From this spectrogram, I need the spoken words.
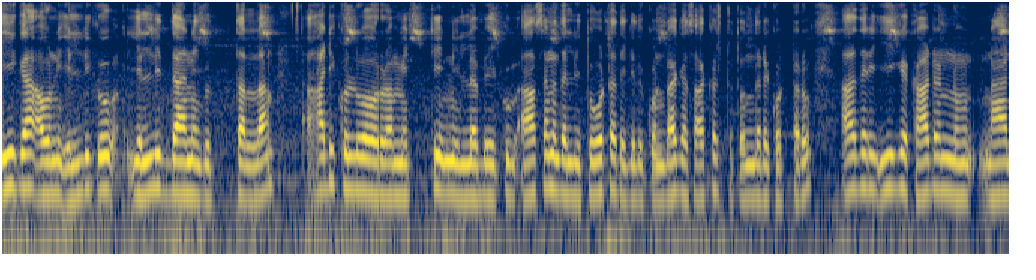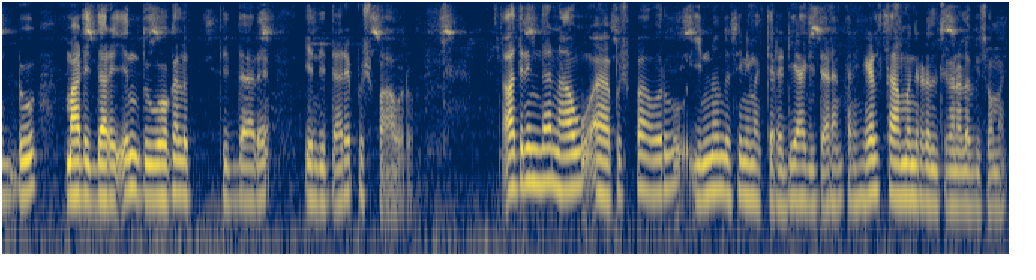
ಈಗ ಅವನು ಎಲ್ಲಿಗೂ ಎಲ್ಲಿದ್ದಾನೆ ಗೊತ್ತಲ್ಲ. ಆಡಿಕೊಳ್ಳುವವರ ಮೆಟ್ಟಿ ನಿಲ್ಲಬೇಕು. ಹಾಸನದಲ್ಲಿ ತೋಟ ತೆಗೆದುಕೊಂಡಾಗ ಸಾಕಷ್ಟು ತೊಂದರೆ ಕೊಟ್ಟರು. ಆದರೆ ಈಗ ಕಾಡನ್ನು ನಾಡು ಮಾಡಿದ್ದಾರೆ ಎಂದು ಹೊಗಳುತ್ತಿದ್ದಾರೆ ಎಂದಿದ್ದಾರೆ ಪುಷ್ಪಾ ಅವರು. ಆದ್ದರಿಂದ ನಾವು ಪುಷ್ಪ ಅವರು ಇನ್ನೊಂದು ಸಿನಿಮಾಕ್ಕೆ ರೆಡಿಯಾಗಿದ್ದಾರೆ ಅಂತಲೇ ಹೇಳ್ತಾ ಸೊ ಮಚ್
